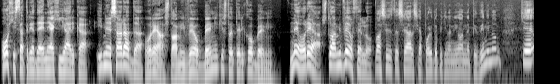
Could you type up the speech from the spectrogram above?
Όχι στα 39 χιλιάρικα, είναι 40. Ωραία, στο αμοιβαίο μπαίνει και στο εταιρικό μπαίνει. Ναι, ωραία. Στο αμοιβαίο θέλω. Βασίζεται σε άρση απορρίτου επικοινωνιών επιδήμηνων και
